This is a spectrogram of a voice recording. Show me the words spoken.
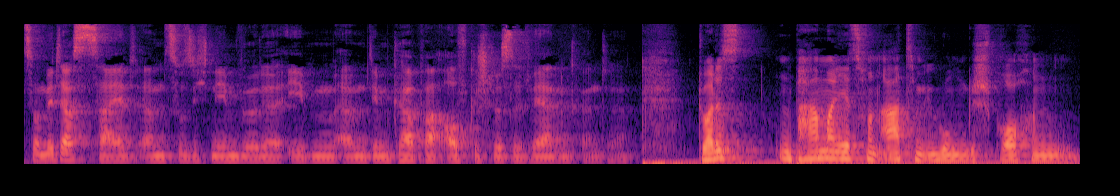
zur Mittagszeit ähm, zu sich nehmen würde, eben ähm, dem Körper aufgeschlüsselt werden könnte. Du hattest ein paar Mal jetzt von Atemübungen gesprochen.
